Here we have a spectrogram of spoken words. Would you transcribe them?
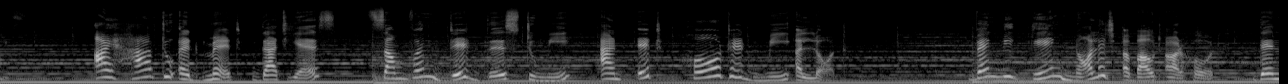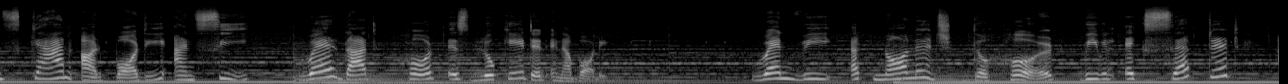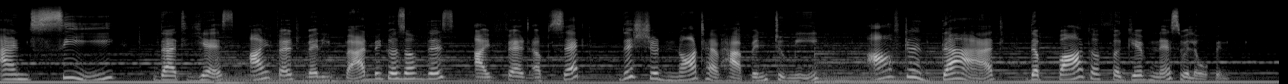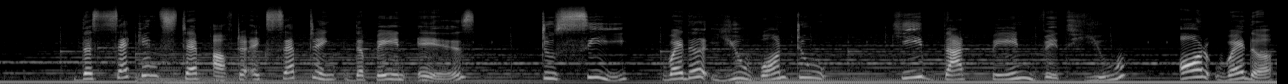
I have to admit that yes, someone did this to me and it hurted me a lot. When we gain knowledge about our hurt, then scan our body and see where that hurt is located in our body. When we acknowledge the hurt, we will accept it and see that yes, I felt very bad because of this. I felt upset. This should not have happened to me. After that, the path of forgiveness will open. The second step after accepting the pain is to see whether you want to keep that pain with you or whether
